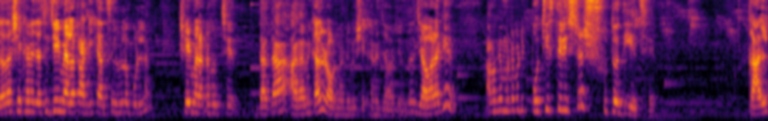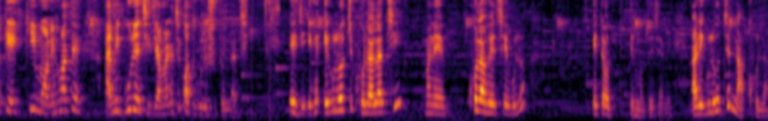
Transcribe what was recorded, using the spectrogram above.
দাদা সেখানে যাচ্ছে, যেই মেলাটা আগে ক্যান্সেল হলো বললাম, সেই মেলাটা হচ্ছে দাদা আগামীকাল রওনা দেবে সেখানে যাওয়ার জন্য। যাওয়ার আগে আমাকে মোটামুটি পঁচিশ তিরিশটা সুতো দিয়েছে। কালকে কি মনে হওয়াতে আমি গুনেছি যে আমার কাছে কতগুলো সুতোর লাচি এই যে এখানে এগুলো হচ্ছে খোলা লাচি মানে খোলা হয়েছে এগুলো। এটাও এর মধ্যে যাবে। আর এগুলো হচ্ছে না খোলা।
